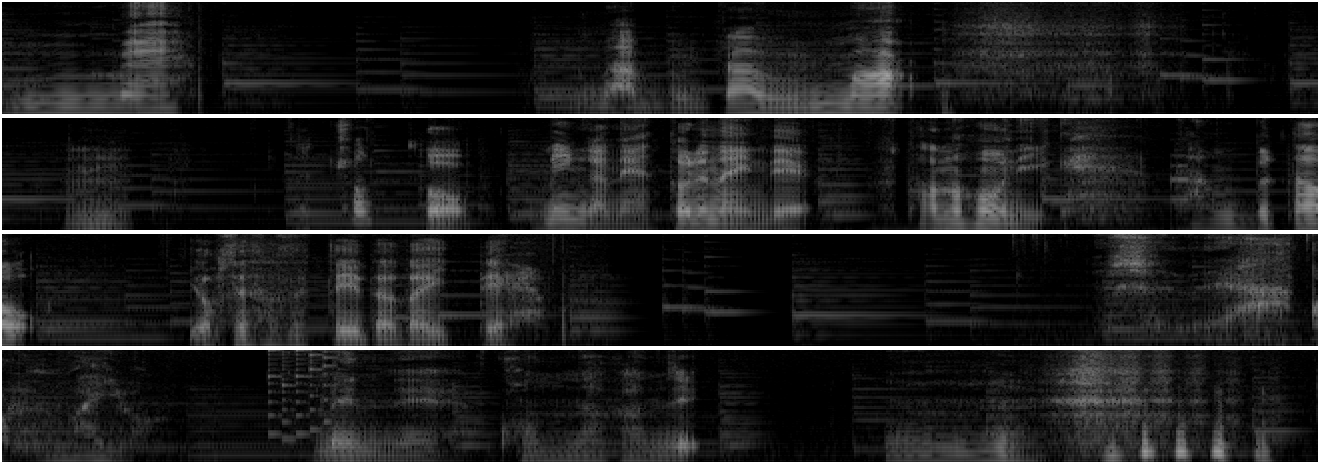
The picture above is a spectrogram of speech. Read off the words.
うめうわ豚うまっ。うん。ちょっと麺がね取れないんで蓋の方に豚を寄せさせていただいて。麺ねこんな感じ。うん。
